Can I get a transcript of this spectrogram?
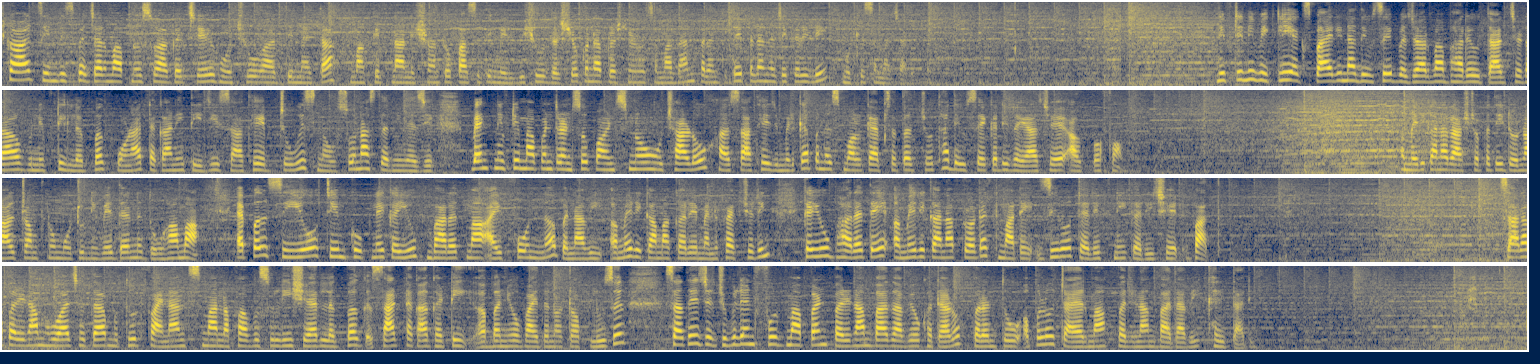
નમસ્કાર. સીએનબીસી બજારમાં આપનું સ્વાગત છે. હું છું આરતી મહેતા. માર્કેટના નિષ્ણાંતો પાસેથી મેળવીશું દર્શકોના પ્રશ્નોનું સમાધાન. પરંતુ તે પહેલાં નજર કરી લે મુખ્ય સમાચારો. નિફ્ટીની વીકલી એક્સપાયરીના દિવસે બજારમાં ભારે ઉતાર ચઢાવ નિફ્ટી લગભગ પોણા ટકાની તેજી સાથે ચોવીસ નવસોના સ્તરની નજીક. બેંક નિફ્ટીમાં પણ ત્રણસો પોઈન્ટ્સનો ઉછાળો. સાથે જ મિડકેપ અને સ્મોલ કેપ સતત ચોથા દિવસે કરી રહ્યા છે આઉટપરફોર્મ. અમેરિકાના રાષ્ટ્રપતિ ડોનાલ્ડ ટ્રમ્પનું મોટું નિવેદન દોહામાં. એપલ સીઈઓ ટીમ કુકને કહ્યું, ભારતમાં આઈફોન ન બનાવી અમેરિકામાં કરે મેન્યુફેક્ચરિંગ. કહ્યું, ભારતે અમેરિકાના પ્રોડક્ટ માટે ઝીરો ટેરિફની કરી છે, વાત. સારા પરિણામ હોવા છતાં મુથુટ ફાઇનાન્સમાં નફા વસૂલી શેર લગભગ સાત ટકા ઘટી બન્યો વાયદાનો ટોપ લૂઝર. સાથે જ જ્યુબિલન્ટ ફૂડમાં પણ પરિણામ બાદ આવ્યો ઘટાડો, પરંતુ અપોલો ટાયરમાં પરિણામ બાદ આવી ખરીદારી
